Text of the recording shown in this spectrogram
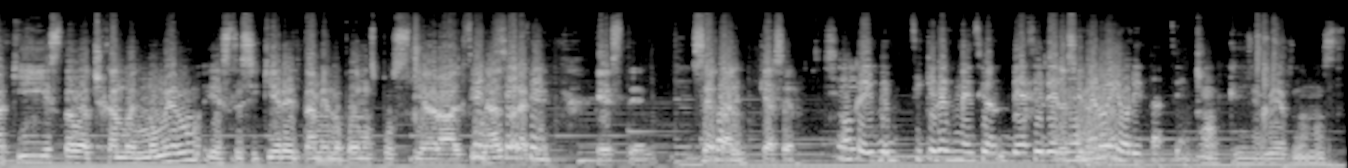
aquí estaba checando el número y este, si quiere también lo podemos postear al Sí, final sí, para sí. que este, sepan qué hacer. Sí. Ok, de- si quieres mencion decir el número y ahorita, sí. Ok, a ver, nada más,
